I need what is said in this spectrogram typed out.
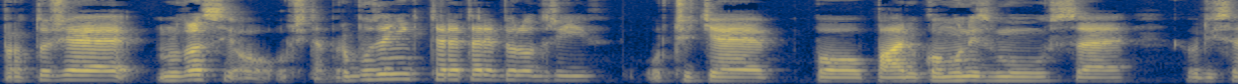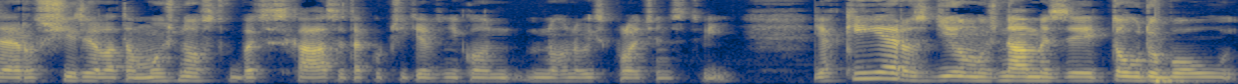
protože mluvil si o určitém probuzení, které tady bylo dřív, Určitě po pádu komunismu se, když se rozšířila ta možnost vůbec scházet, tak určitě vzniklo mnoho nových společenství. Jaký je rozdíl možná mezi tou dobou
